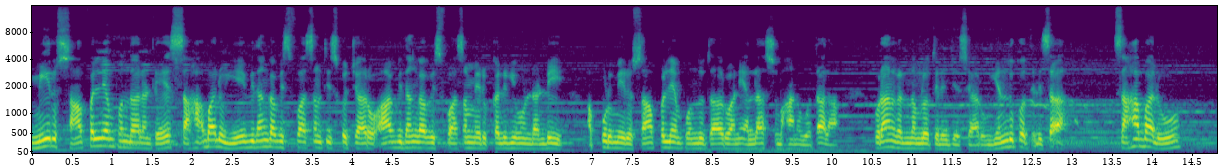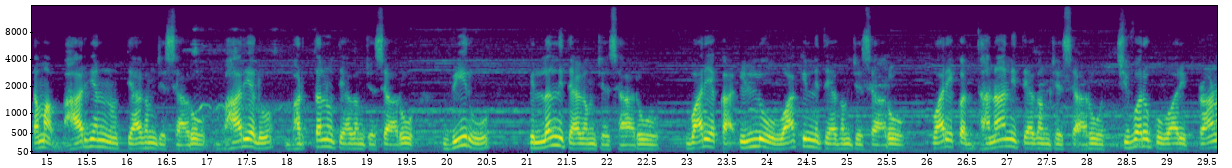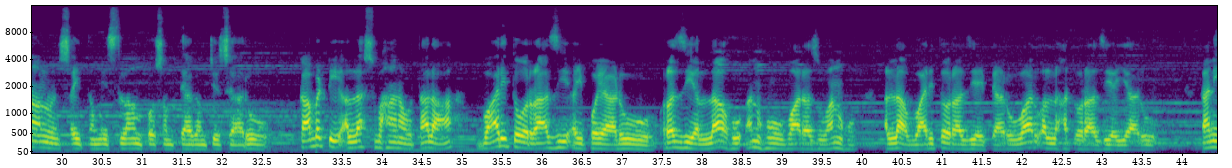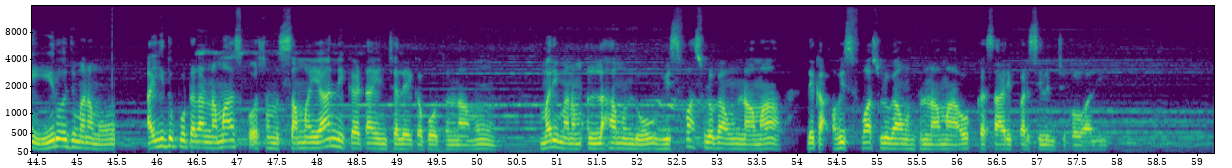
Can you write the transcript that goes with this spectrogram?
మీరు సాఫల్యం పొందాలంటే సహాబాలు ఏ విధంగా విశ్వాసం తీసుకొచ్చారో ఆ విధంగా విశ్వాసం మీరు కలిగి ఉండండి. అప్పుడు మీరు సాఫల్యం పొందుతారు అని అల్లా సుభానుభూతాల పురాణ గ్రంథంలో తెలియజేశారు. ఎందుకో తెలుసా? సహాబాలు తమ భార్యలను త్యాగం చేశారు. భార్యలు భర్తలను త్యాగం చేశారు. వీరు పిల్లల్ని త్యాగం చేశారు. వారి యొక్క ఇల్లు వాకిల్ని త్యాగం చేశారు. వారి యొక్క ధనాన్ని త్యాగం చేశారు. చివరకు వారి ప్రాణాలను సైతం ఇస్లాం కోసం త్యాగం చేశారు. కాబట్టి అల్లాహ్ సుబానవతాల వారితో రాజీ అయిపోయాడు. రజీ అల్లాహు అన్హు వారజు అన్హు. అల్లాహ్ వారితో రాజీ అయిపోయారు. వారు అల్లాహతో రాజీ అయ్యారు. కానీ ఈరోజు మనము ఐదు పూటల నమాజ్ కోసం సమయాన్ని కేటాయించలేకపోతున్నాము. మరి మనం అల్లాహ ముందు విశ్వాసులుగా ఉన్నామా? లేక అవిశ్వాసులుగా ఉంటున్నామా? ఒక్కసారి పరిశీలించుకోవాలి.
